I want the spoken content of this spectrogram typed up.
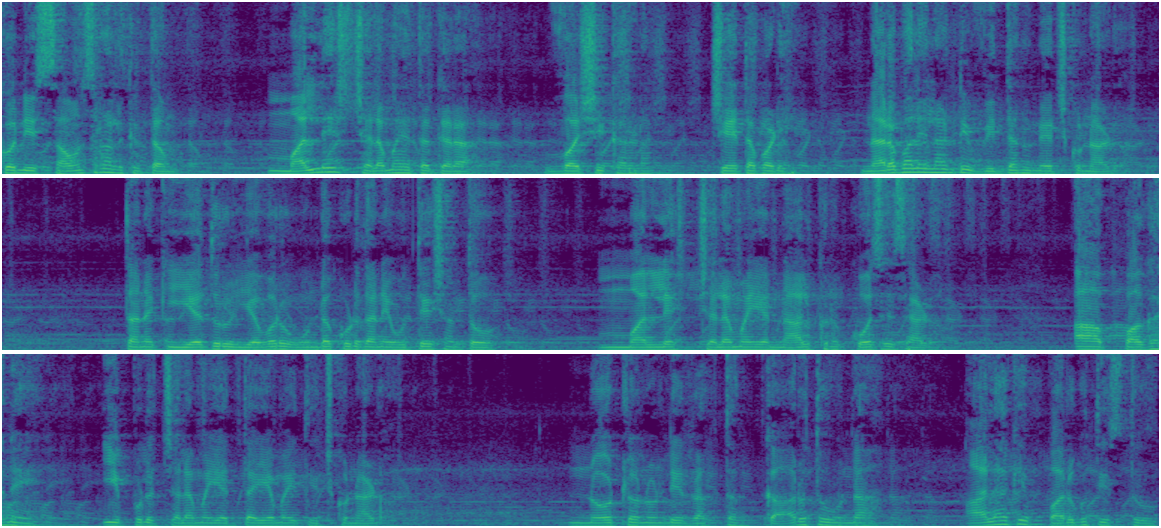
కొన్ని సంవత్సరాల క్రితం మల్లేష్ చలమయ్య దగ్గర వశీకరణం చేతబడి నరబలి లాంటి విద్యను నేర్చుకున్నాడు. తనకి ఎదురు ఎవరు ఉండకూడదనే ఉద్దేశంతో మల్లేష్ చలమయ్య నాలుకను కోసేశాడు. ఆ పగనే ఇప్పుడు చలమయ్య దయ్యమై తీర్చుకున్నాడు. నోట్లో నుండి రక్తం కారుతూ ఉన్నా అలాగే పరుగు తీస్తూ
